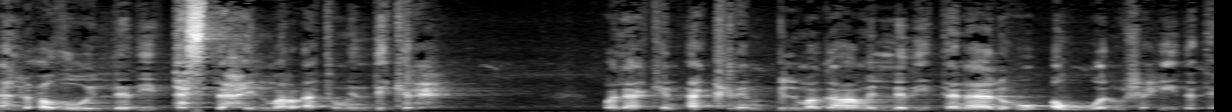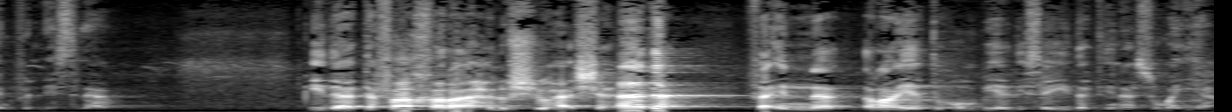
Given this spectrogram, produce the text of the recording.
العضو الذي تستحي المرأة من ذكره. ولكن أكرم بالمقام الذي تناله أول شهيدة في الإسلام. إذا تفاخر أهل الشهادة فإن رايتهم بيد سيدتنا سمية.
